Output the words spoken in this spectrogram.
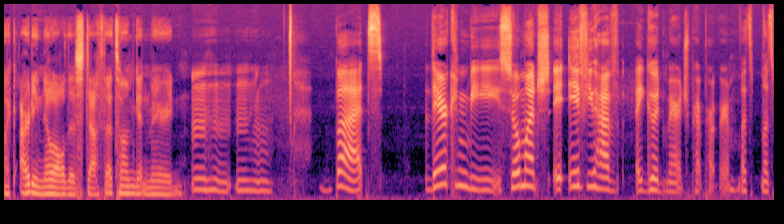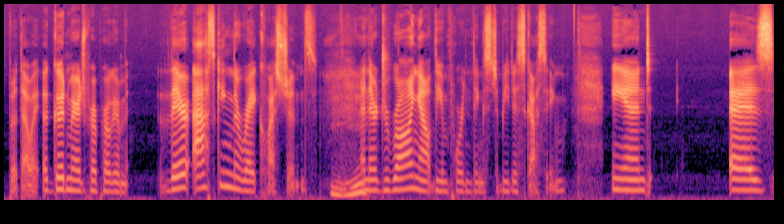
Like I already know all this stuff. That's how I'm getting married. Mm-hmm. Mm-hmm. But there can be so much if you have a good marriage prep program. Let's let's put it that way. A good marriage prep program. They're asking the right questions Mm-hmm. and they're drawing out the important things to be discussing. And as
